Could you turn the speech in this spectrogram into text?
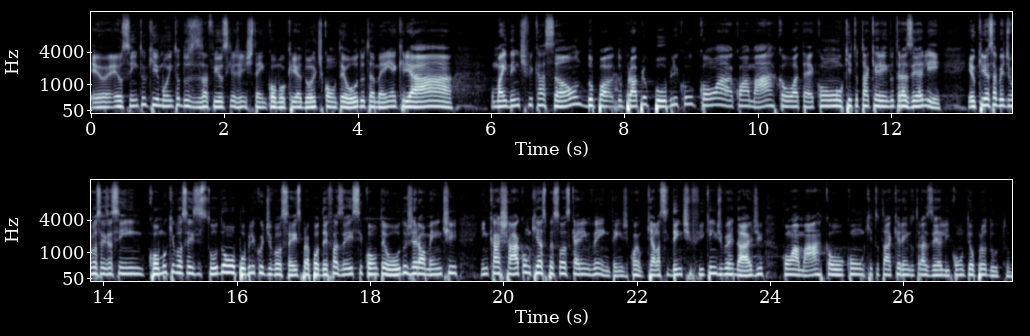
Eu, eu sinto que muito dos desafios que a gente tem como criador de conteúdo também é criar uma identificação do, do próprio público com a, com a marca ou até com o que tu está querendo trazer ali. Eu queria saber de vocês assim, como que vocês estudam o público de vocês para poder fazer esse conteúdo geralmente encaixar com o que as pessoas querem ver, entende? Que elas se identifiquem de verdade com a marca ou com o que tu está querendo trazer ali com o teu produto.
